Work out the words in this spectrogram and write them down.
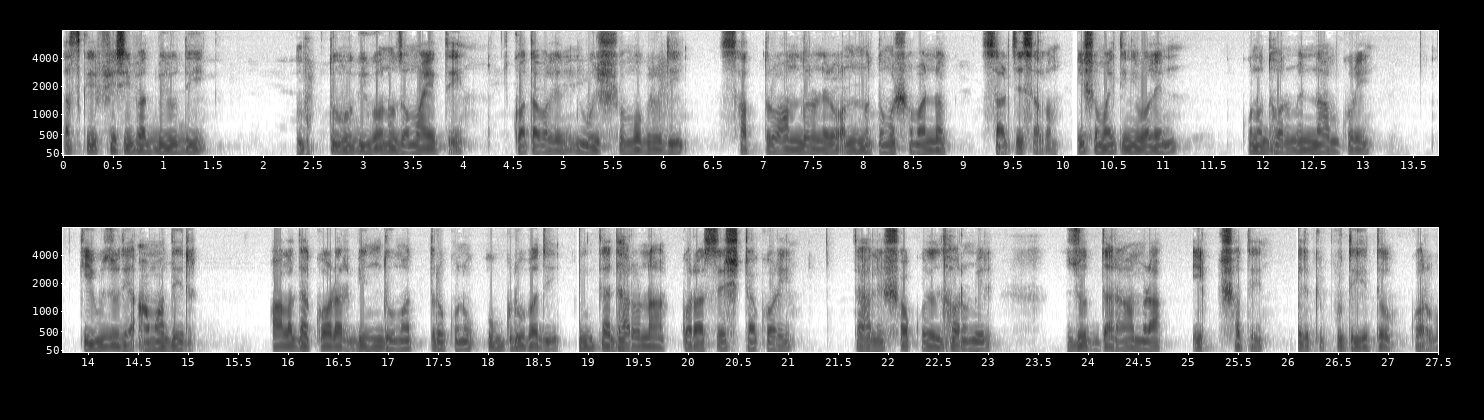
আজকে ফেসিবাদ বিরোধী ভুক্তভোগী গণজমায়েতে কথা বলেন বৈষম্য বিরোধী ছাত্র আন্দোলনের অন্যতম সমন্বয়ক সার্জিস আলম এ সময় তিনি বলেন, কোনো ধর্মের নাম করে কেউ যদি আমাদের আলাদা করার বিন্দুমাত্র কোনো উগ্রবাদী চিন্তা ধারণা করার চেষ্টা করে, তাহলে সকল ধর্মের যোদ্ধারা আমরা একসাথে এদেরকে প্রতিহিত করব।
